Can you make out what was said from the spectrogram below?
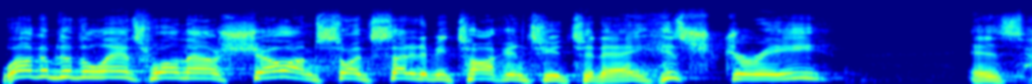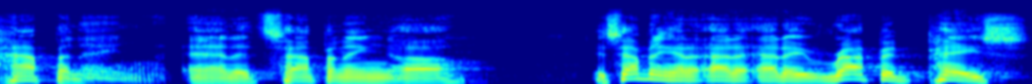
Welcome to the Lance Wallnau Show. I'm so excited to be talking to you today. History is happening, and it's happening. Uh, it's happening at, at, at a rapid pace.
